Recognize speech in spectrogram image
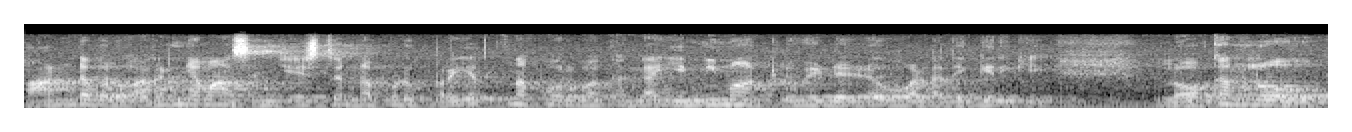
పాండవులు అరణ్యవాసం చేస్తున్నప్పుడు ప్రయత్నపూర్వకంగా ఎన్ని మాటలు వెళ్ళాడో వాళ్ళ దగ్గరికి. లోకంలో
